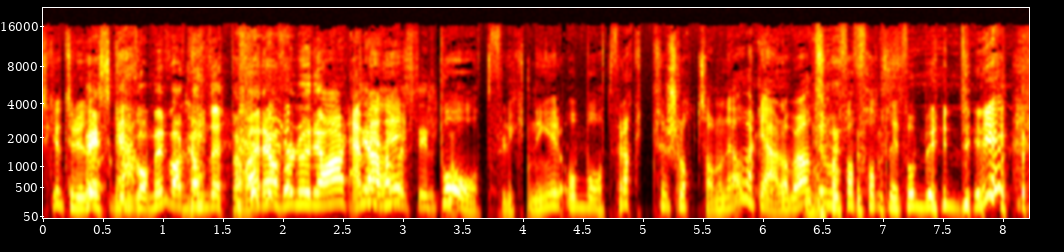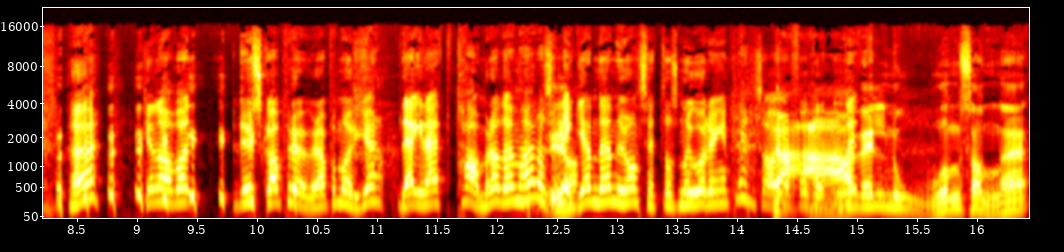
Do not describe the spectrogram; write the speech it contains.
Skulle tro det Esken kommer, hva kan dette være for noe rart Jeg jeg har bestilt båtflyktninger og båtfrakt slått sammen, det hadde vært jævla bra. Kunne i hvert fall fått litt ha bare, du skal prøve deg på Norge. Det er greit. Ta med deg den her, og så Ja. legg igjen den uansett åssen det går, egentlig. Så har Det er vel noen sånne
